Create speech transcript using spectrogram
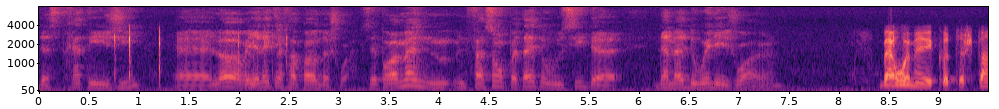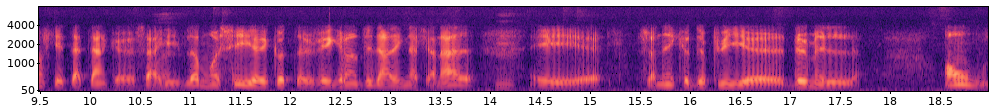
de, stratégies. là, on va y aller avec le frappeur de choix. C'est probablement une, façon, peut-être aussi, d'amadouer les joueurs. Hein? Ben oui, mais écoute, je pense qu'il est à temps que ça arrive là. Moi aussi, euh, écoute, j'ai grandi dans la Ligue nationale hmm. et euh, ce n'est que depuis 2011 euh,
